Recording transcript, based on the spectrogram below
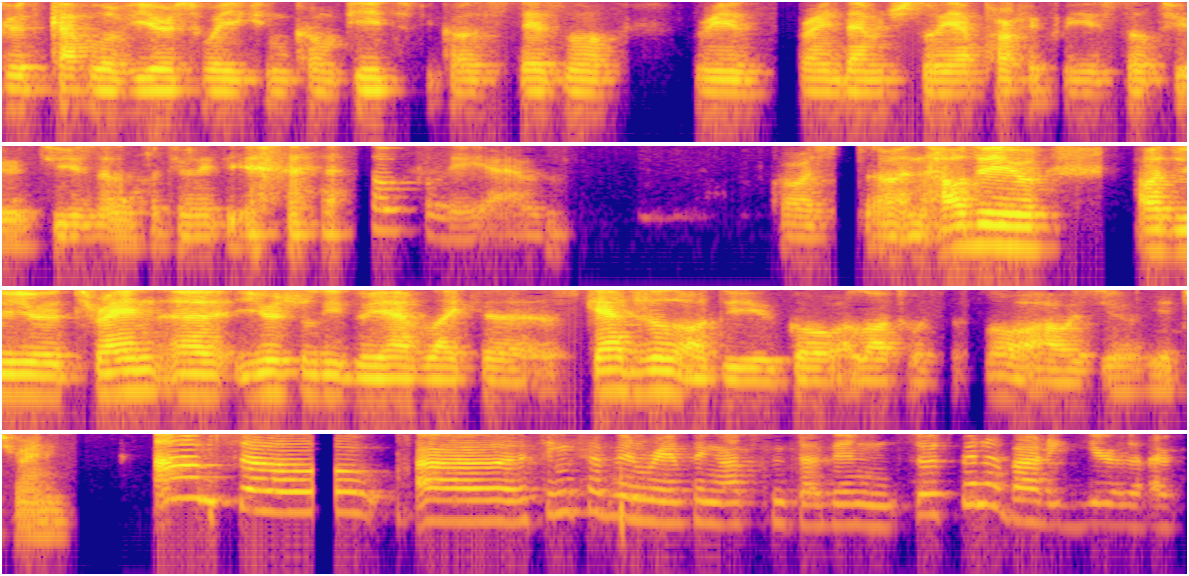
good couple of years where you can compete because there's no real brain damage. So yeah, perfect for you still to to use that opportunity. Hopefully, yeah Of course. and how do you how do you train? Uh, usually, do you have like a schedule, or do you go a lot with the flow? How is your your training? Um, so uh, things have been ramping up since I've been. So it's been about a year that I've.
